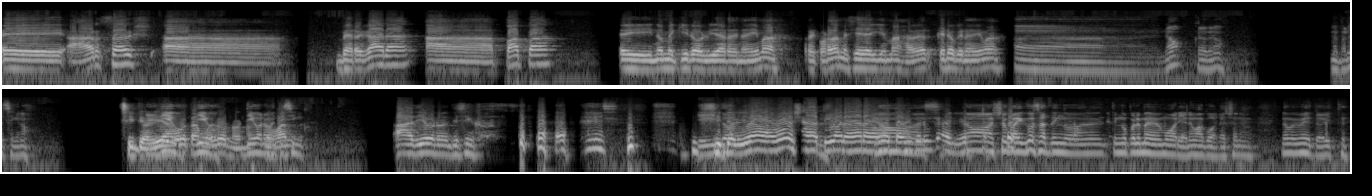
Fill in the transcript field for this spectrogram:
eh, a Arsage, a Vergara, a Papa, y no me quiero olvidar de nadie más. Recordame si hay alguien más, a ver, creo que nadie más. Uh, no, creo que no. Me parece que no. Si te eh, olvidas, Diego, Diego, Diego 95. Ah, Diego 95. si te olvidabas vos, ya te iban a dar a vos también con un caño. No, yo cualquier cosa tengo, tengo problemas de memoria, no me acuerdo, yo no, no me meto, ¿viste?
